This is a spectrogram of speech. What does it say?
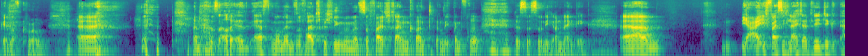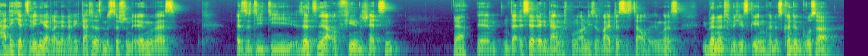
Game of Crown. Äh, und hast es auch im ersten Moment so falsch geschrieben, wenn man es so falsch schreiben konnte. Und ich bin froh, dass das so nicht online ging. Ähm, ja, ich weiß nicht, Leichtathletik hatte ich jetzt weniger dran gedacht. Ich dachte, das müsste schon irgendwas. Also, die, die sitzen ja auf vielen Schätzen. Ja. Ähm, und da ist ja der Gedankensprung auch nicht so weit, dass es da auch irgendwas Übernatürliches geben könnte. Es könnte ein großer,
